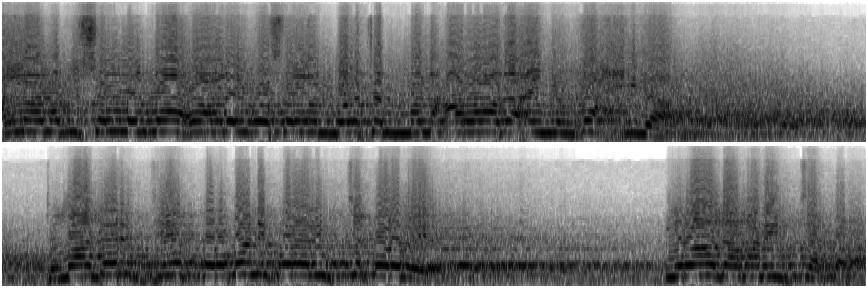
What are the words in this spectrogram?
আল্লাহ নবী সাল্লাল্লাহু আলাইহি ওয়াসাল্লাম বলেছেন, মান আরাদা আন ইউযাহিয়া তোমাদের যে কোরবানি করার ইচ্ছে করবে, ইরাদা মানে ইচ্ছা করা।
